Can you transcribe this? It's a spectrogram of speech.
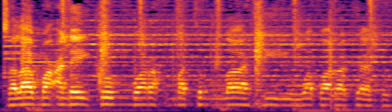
Assalamualaikum warahmatullahi wabarakatuh.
